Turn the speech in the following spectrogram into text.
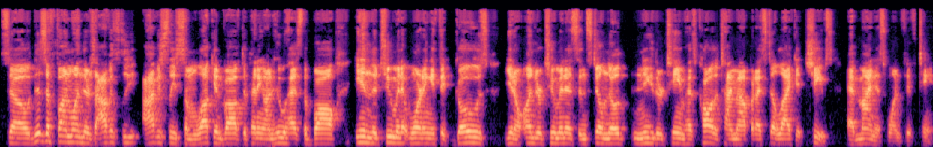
So this is a fun one. There's obviously obviously some luck involved depending on who has the ball in the two minute warning. If it goes, you know, under two minutes and still no neither team has called a timeout, but I still like it. Chiefs at minus 115.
